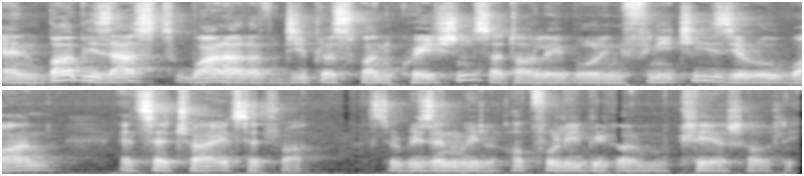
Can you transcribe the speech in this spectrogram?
and Bob is asked one out of D plus 1 questions that are labeled infinity, 0, 1, etc, etc. The reason will hopefully become clear shortly.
